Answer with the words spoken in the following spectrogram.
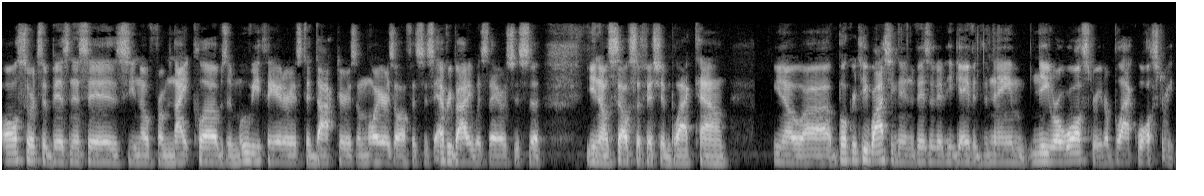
all sorts of businesses, you know, from nightclubs and movie theaters to doctors and lawyers' offices. Everybody was there. It was just a, you know, self-sufficient black town. You know, uh, Booker T. Washington visited. He gave it the name Negro Wall Street or Black Wall Street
